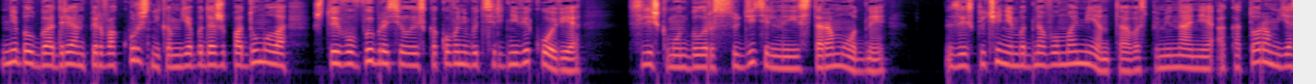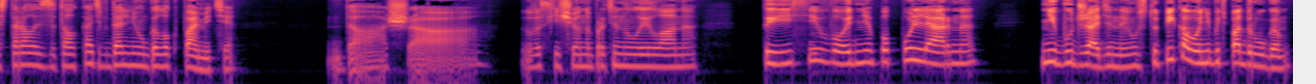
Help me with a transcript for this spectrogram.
не был бы Адриан первокурсником, я бы даже подумала, что его выбросило из какого-нибудь средневековья. Слишком он был рассудительный и старомодный. За исключением одного момента, воспоминания о котором я старалась затолкать в дальний уголок памяти. «Даша!» — восхищенно протянула Илана. «Ты сегодня популярна. Не будь жадиной, уступи кого-нибудь подругам».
